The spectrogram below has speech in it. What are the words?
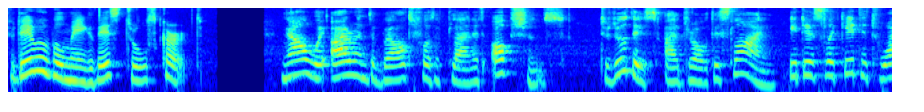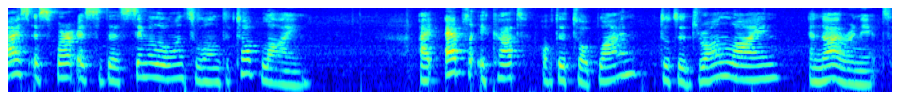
Today we will make this tulle skirt. Now we iron the belt for the planet options. To do this, I draw this line. It is located twice as far as the similar ones along the top line. I apply a cut of the top line to the drawn line and iron it.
